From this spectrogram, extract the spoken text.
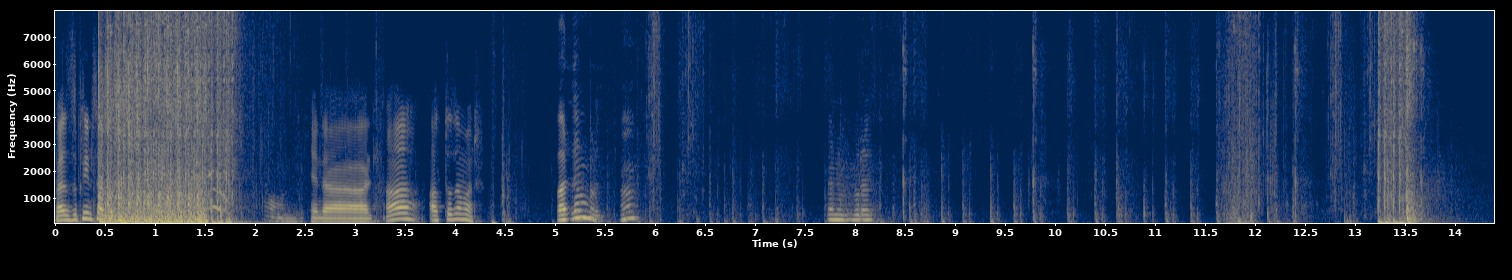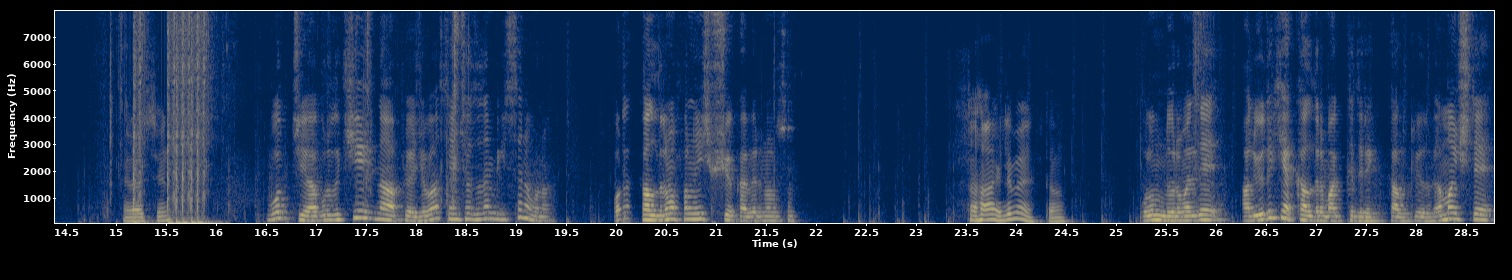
Ben zıplayayım sen. Tamam. Helal. Aa altta adam var. Var değil mi burada? Ha? Beni bırak. Helalsin. Bot ya buradaki ne yapıyor acaba? Sen çatıdan bir gitsene buna. Bu arada kaldırma falan hiçbir şey yok haberin olsun. Haha öyle mi? Tamam. Oğlum normalde alıyorduk ya kaldırma hakkı direkt kalkıyorduk ama işte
